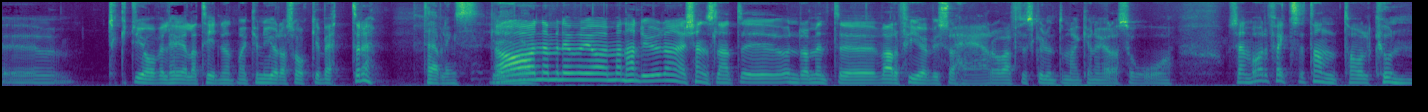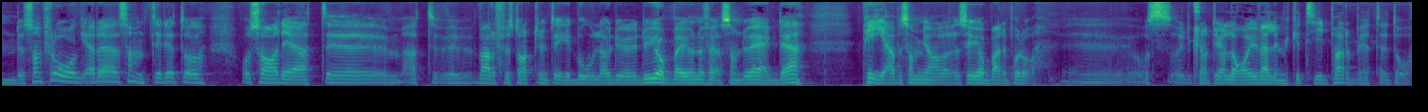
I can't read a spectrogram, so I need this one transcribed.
uh, tyckte jag väl hela tiden att man kunde göra saker bättre. Tävlingsgrejer? Ja, nej, men det, ja, man hade ju den här känslan att uh, undra om inte varför gör vi så här och varför skulle inte man kunna göra så. Och, Sen var det faktiskt ett antal kunder som frågade samtidigt och, och sa det att, uh, att eh, varför startar du inte eget bolag? Du, du jobbar ju ungefär som du ägde. Peab som jag så jobbade på då. Eh, och, så, det är klart jag la ju väldigt mycket tid på arbetet då.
